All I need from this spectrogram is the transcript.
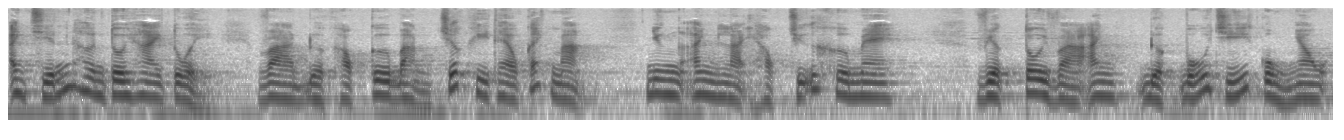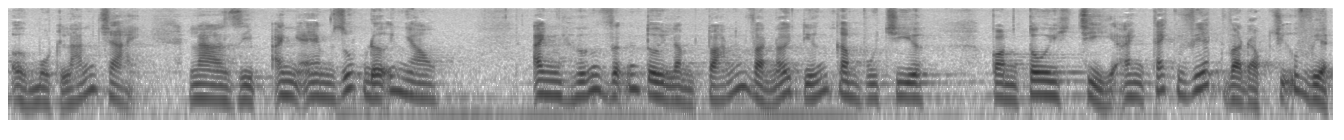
anh Chiến hơn tôi 2 tuổi và được học cơ bản trước khi theo cách mạng, nhưng anh lại học chữ Khmer. Việc tôi và anh được bố trí cùng nhau ở một lán trại là dịp anh em giúp đỡ nhau. Anh hướng dẫn tôi làm toán và nói tiếng Campuchia, còn tôi chỉ anh cách viết và đọc chữ Việt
